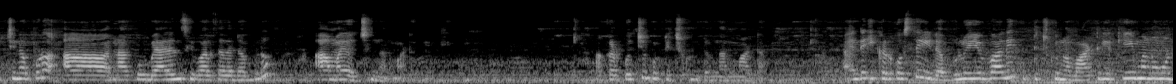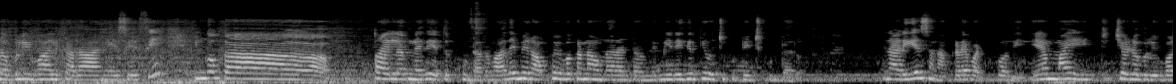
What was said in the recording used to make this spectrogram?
ఇచ్చినప్పుడు నాకు బ్యాలెన్స్ ఇవ్వాలి కదా డబ్బులు ఆ అమ్మాయి వచ్చిందనమాట అక్కడికి వచ్చి కుట్టించుకుంటుంది అనమాట అంటే ఇక్కడికి వస్తే ఈ డబ్బులు ఇవ్వాలి కుట్టించుకున్న వాటికి మనం డబ్బులు ఇవ్వాలి కదా అనేసి ఇంకొక టైలర్ని అయితే ఎత్తుక్కుంటారు అదే మీరు అప్పు ఇవ్వకుండా ఉన్నారంటండి మీ దగ్గరికి వచ్చి కుట్టించుకుంటారు. నేను అడిగేసాను అక్కడే పట్టుకొని ఏమ్మా ఇచ్చే డబ్బులు ఇవ్వ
